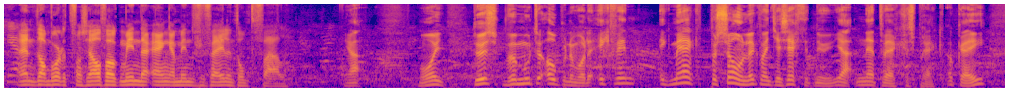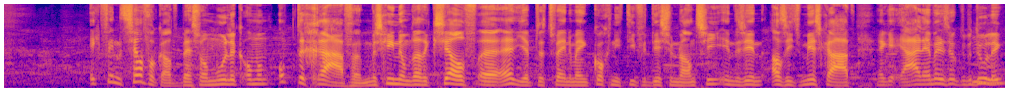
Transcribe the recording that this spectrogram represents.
Ja. En dan wordt het vanzelf ook minder eng en minder vervelend om te falen. Ja, mooi. Dus we moeten opener worden. Ik, vind, ik merk persoonlijk, want jij zegt het nu, ja, netwerkgesprek. Oké. Ik vind het zelf ook altijd best wel moeilijk om hem op te graven. Misschien omdat ik zelf, eh, hè, je hebt het fenomeen cognitieve dissonantie. In de zin, als iets misgaat, denk ik, ja, nee, maar dat is ook de bedoeling.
